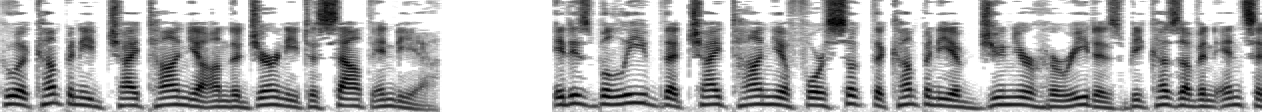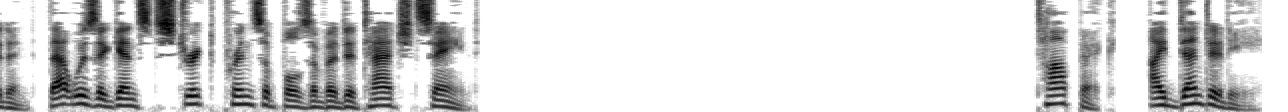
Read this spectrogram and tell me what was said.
who accompanied Chaitanya on the journey to South India. It is believed that Chaitanya forsook the company of Junior Haridas because of an incident, that was against strict principles of a detached saint. Identity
